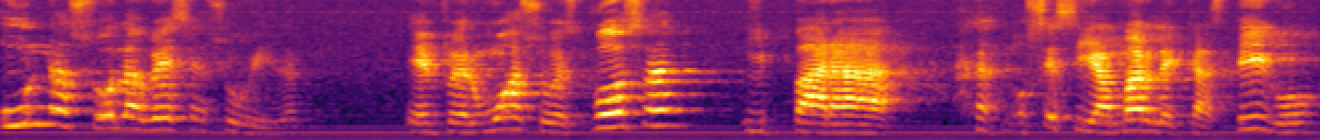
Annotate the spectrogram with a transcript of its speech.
una sola vez en su vida, enfermó a su esposa y para, no sé si llamarle castigo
